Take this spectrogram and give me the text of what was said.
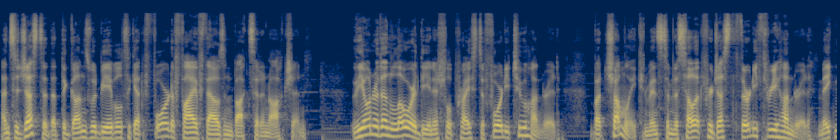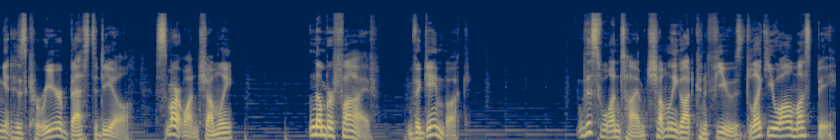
and suggested that the guns would be able to get four to 5,000 bucks at an auction. The owner then lowered the initial price to 4,200, but Chumlee convinced him to sell it for just 3300 making it his career best deal. Smart one, Chumlee. Number 5. The Game Book. This one time, Chumlee got confused, like you all must be.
